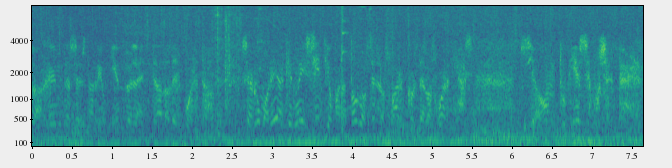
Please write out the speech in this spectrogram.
La gente se está reuniendo en la entrada del puerto. Se rumorea que no hay sitio para todos en los barcos de los guardias. Si aún tuviésemos el Pearl.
